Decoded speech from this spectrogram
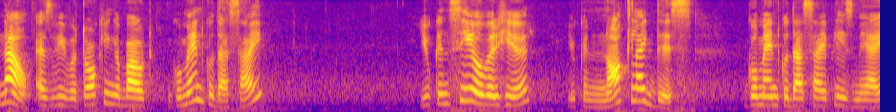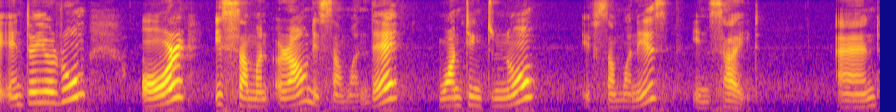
Now, as we were talking about gomen kudasai, you can see over here, you can knock like this, gomen kudasai please may I enter your room or is someone around, is someone there wanting to know if someone is inside and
